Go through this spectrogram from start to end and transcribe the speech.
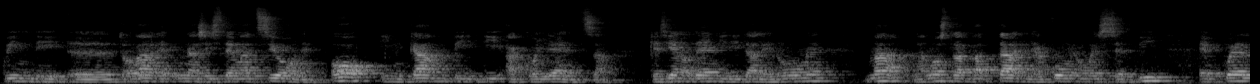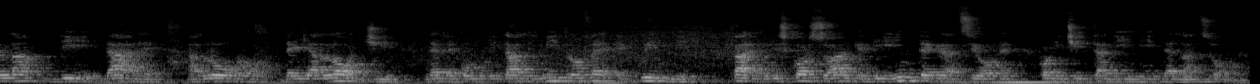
quindi eh, trovare una sistemazione o in campi di accoglienza che siano degni di tale nome, ma la nostra battaglia come OSB è quella di dare a loro degli alloggi nelle comunità limitrofe e quindi fare un discorso anche di integrazione con i cittadini della zona.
